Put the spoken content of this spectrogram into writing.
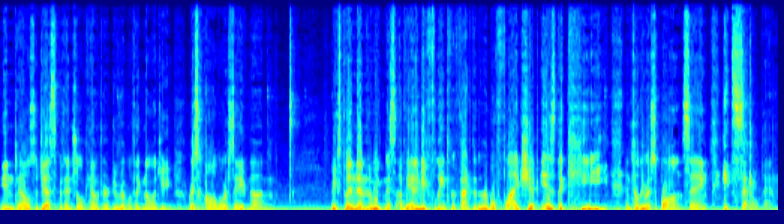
Intel suggests potential counter to rebel technology. Risk all or save none. We explain them the weakness of the enemy fleet to the fact that the rebel flagship is the key, until he responds, saying, It's settled then.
